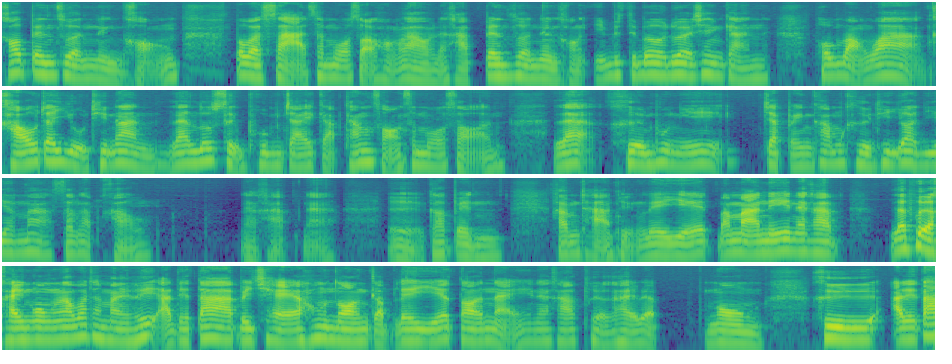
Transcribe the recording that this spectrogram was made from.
เขาเป็นส่วนหนึ่งของประวัติศาสตร์สโมสรของเรานะครับ เป็นส่วนหนึ่งของ Invisible ด้วยเช่นกัน ผมหวังว่าเขาจะอยู่ที่นั่น และรู้สึกภูมิใจกับทั้งสองสโมสร และคืนพรุ่งนี้จะเป็นค่ำคืนที่ยอดเยี่ยมมากสำหรับเขานะครับนะเออก็เป็นคำถามถึงเลเยสประมาณนี้นะครับ แล้วเผื่อใครงงนะว่าทำไมเฮ้ยอาร์เตต้าไปแชร์ห้องนอนกับเลเยสตอนไหนนะครับเผื่อใครแบบงง คืออาร์เตต้า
